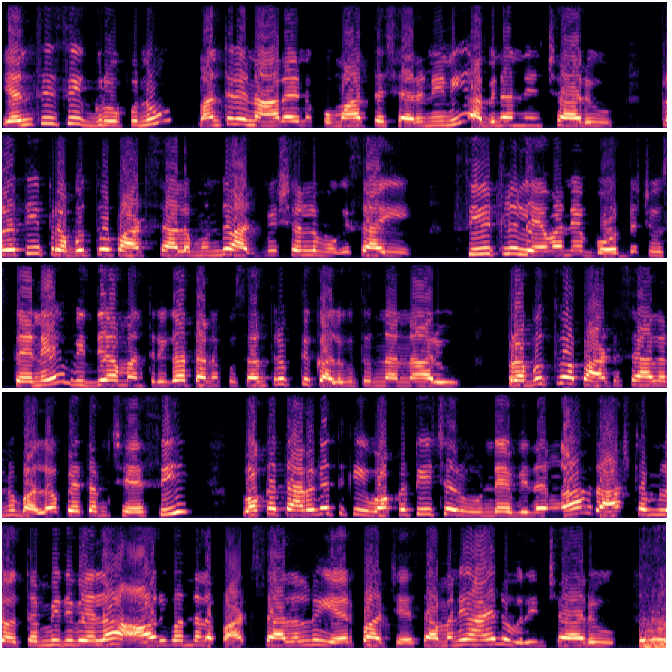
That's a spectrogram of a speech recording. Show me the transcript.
ఎన్సీసీ గ్రూపును మంత్రి నారాయణ కుమార్తె శరణిని అభినందించారు. ప్రతి ప్రభుత్వ పాఠశాల ముందు అడ్మిషన్లు ముగిశాయి. సీట్లు లేవనే బోర్డు చూస్తేనే విద్యా మంత్రిగా తనకు సంతృప్తి కలుగుతుందన్నారు. ప్రభుత్వ పాఠశాలను బలోపేతం చేసి ఒక తరగతికి ఒక టీచర్ ఉండే విధంగా రాష్ట్రంలో తొమ్మిది వేల ఆరు వందల పాఠశాలలను ఏర్పాటు చేశామని ఆయన వివరించారు. మనం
